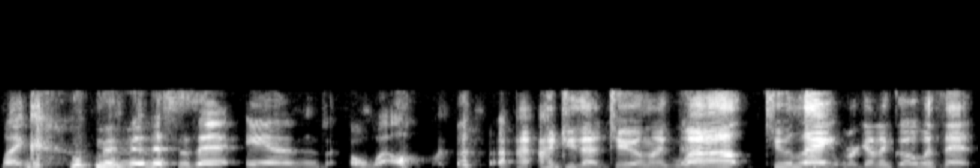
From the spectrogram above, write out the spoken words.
Like this is it and oh well. I, I do that too. I'm like, well, too late. We're gonna go with it.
